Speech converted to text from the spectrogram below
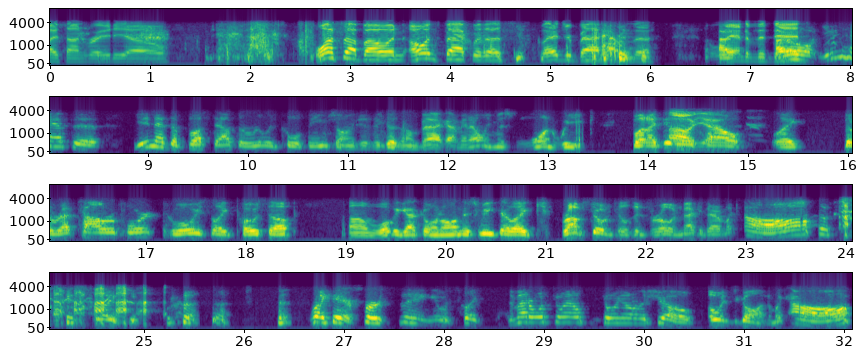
Python Radio. What's up, Owen? Owen's back with us. Glad you're back from the land of the I dead. you didn't have to. You didn't have to bust out the really cool theme song just because I'm back. I mean, I only missed one week, but I did Oh, like yeah. how like the Reptile Report, who always like posts up um what we got going on this week. They're like Rob Stone fills in for Owen McIntyre. I'm like, it's like right there, first thing. It was like no matter what's going else is going on on the show, Owen's gone. I'm like, aw.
